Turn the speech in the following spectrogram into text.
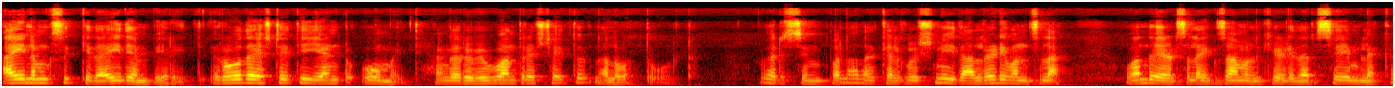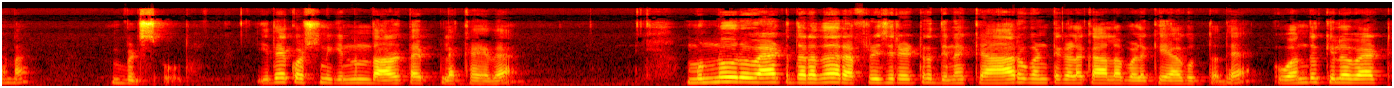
ಐ ನಮ್ಗೆ ಸಿಕ್ಕಿದೆ ಐದು ಎಂಪಿಯರ್ ಐತಿ. ರೋಧ ಎಷ್ಟೈತಿ? ಎಂಟು ಓಮ್ ಐತಿ. ಹಾಗಾದ್ರೆ ವಿಭವಾಂತರ ಎಷ್ಟಾಯಿತು? ನಲವತ್ತು ವೋಲ್ಟ್ ವೆರಿ ಸಿಂಪಲ್ ಅದ ಕ್ಯಾಲ್ಕುಲೇಷನ್ ಇದು ಆಲ್ರೆಡಿ ಒಂದು ಸಲ, ಒಂದು ಎರಡು ಸಲ ಎಕ್ಸಾಮಲ್ಲಿ ಕೇಳಿದ್ದಾರೆ ಸೇಮ್ ಲೆಕ್ಕನ ಬಿಡಿಸ್ಬೋದು. ಇದೇ ಕ್ವಶನ್ಗೆ ಇನ್ನೊಂದು ಆರ್ ಟೈಪ್ ಲೆಕ್ಕ ಇದೆ. ಮುನ್ನೂರು ವ್ಯಾಟ್ ದರದ ರೆಫ್ರಿಜಿರೇಟರ್ ದಿನಕ್ಕೆ ಆರು ಗಂಟೆಗಳ ಕಾಲ ಬಳಕೆಯಾಗುತ್ತದೆ. ಒಂದು ಕಿಲೋ ವ್ಯಾಟ್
